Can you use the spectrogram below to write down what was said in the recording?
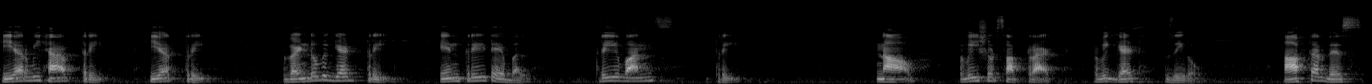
Here we have 3, here 3. When do we get 3? In 3 table, 3 ones 3. Now we should subtract, we get 0. After this,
